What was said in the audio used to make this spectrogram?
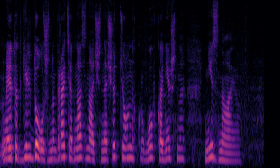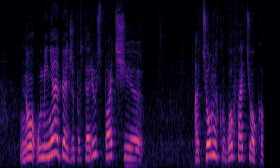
этот гель должен убирать однозначно. Насчет темных кругов, конечно, не знаю. Но у меня, опять же, повторюсь, патчи от темных кругов и отеков.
